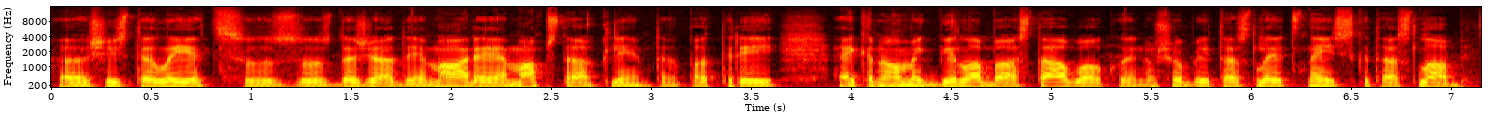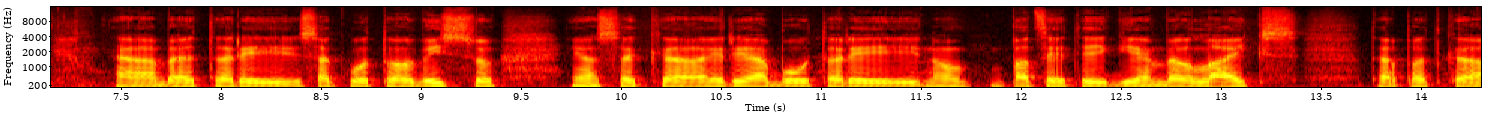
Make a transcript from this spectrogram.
šīs lietas uz, uz dažādiem ārējiem apstākļiem. Tāpat arī ekonomika bija labā stāvoklī. Nu, šobrīd tās lietas neizskatās labi. Bet arī sakot to visu, jāsaka, ir jābūt arī nu, pacietīgiem vēl laiks. Tāpat kā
